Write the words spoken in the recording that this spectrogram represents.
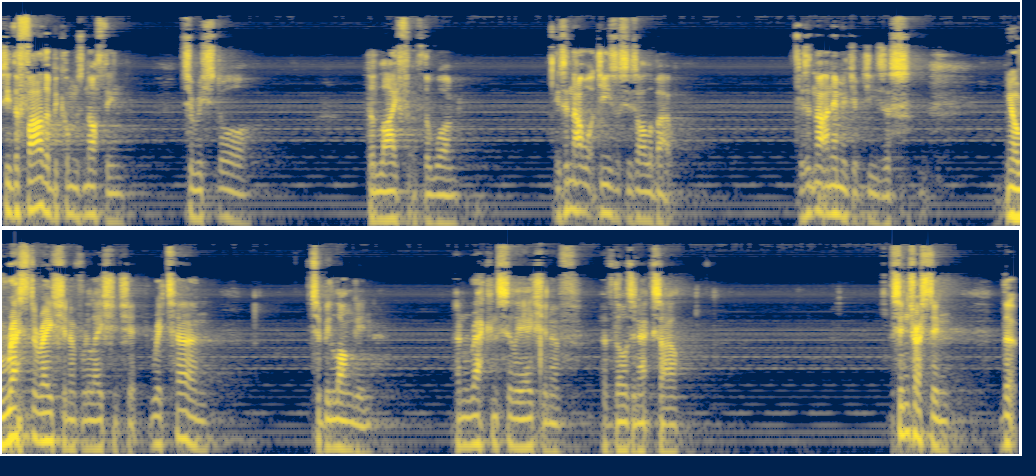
See, the Father becomes nothing to restore the life of the one. Isn't that what Jesus is all about? Isn't that an image of Jesus? You know, restoration of relationship, return to belonging, and reconciliation of, of those in exile. It's interesting that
